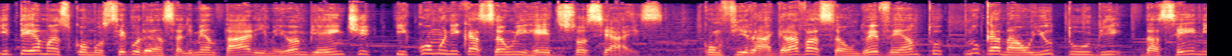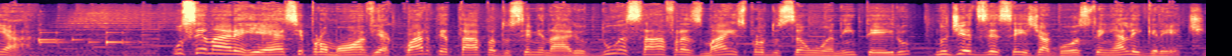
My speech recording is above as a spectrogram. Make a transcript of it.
e temas como segurança alimentar e meio ambiente e comunicação e redes sociais. Confira a gravação do evento no canal YouTube da CNA. O Senar RS promove a quarta etapa do seminário Duas Safras Mais Produção o Ano Inteiro, no dia 16 de agosto, em Alegrete.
